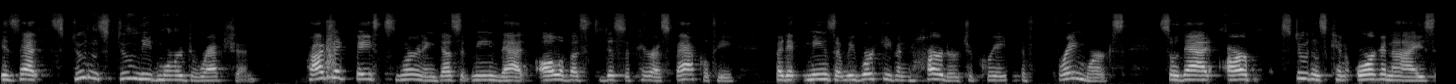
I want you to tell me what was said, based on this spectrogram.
is that students do need more direction. Project-based learning doesn't mean that all of us disappear as faculty, but it means that we work even harder to create the frameworks so that our students can organize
